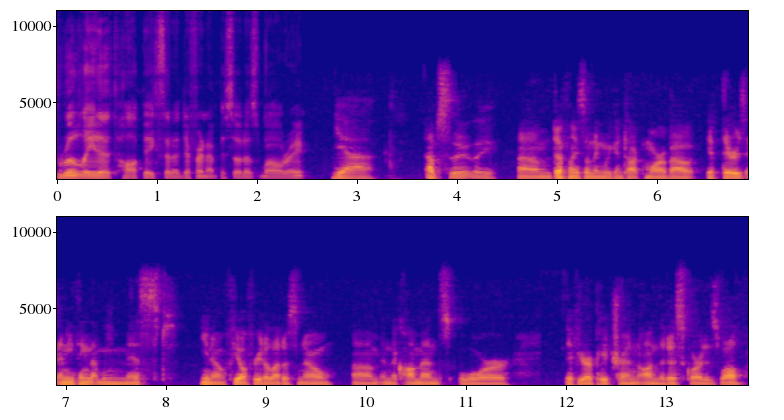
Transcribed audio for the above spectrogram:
related topics at a different episode as well, right? Yeah, absolutely. Um, definitely something we can talk more about. If there's anything that we missed, you know, feel free to let us know um, in the comments or if you're a patron on the Discord as well.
